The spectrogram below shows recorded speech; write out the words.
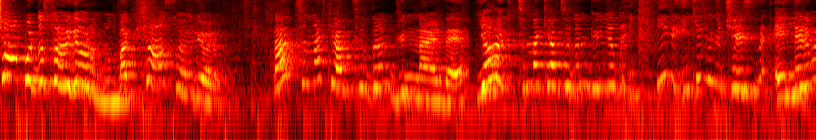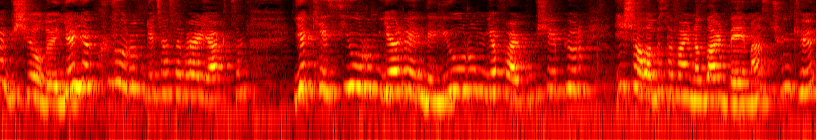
Şu an burada söylüyorum bunu. Bak şu an söylüyorum. Ben tırnak yaptırdığım günlerde ya tırnak yaptırdığım gün ya da bir iki gün içerisinde ellerime bir şey oluyor. Ya yakıyorum, geçen sefer yaktım. Ya kesiyorum, ya rendeliyorum, ya farklı bir şey yapıyorum. İnşallah bu sefer nazar değmez. Çünkü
